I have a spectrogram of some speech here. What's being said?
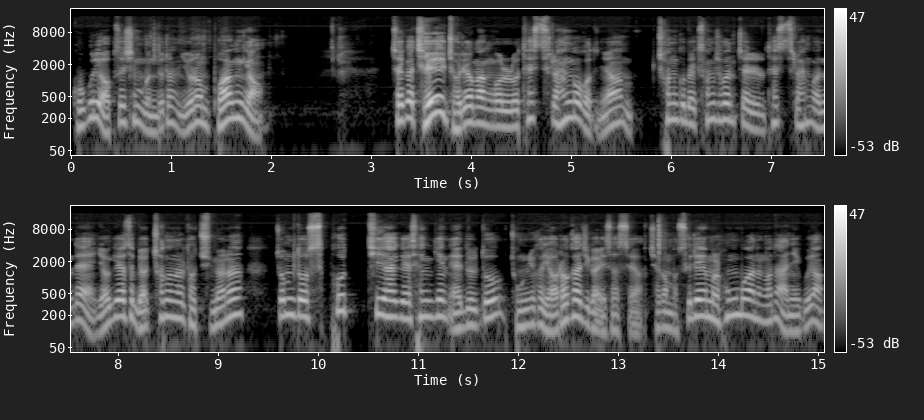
고글이 없으신 분들은 이런 보안경 제가 제일 저렴한 걸로 테스트를 한 거거든요. 1930원짜리로 테스트를 한 건데 여기에서 몇천 원을 더 주면은 좀 더 스포티하게 생긴 애들도 종류가 여러 가지가 있었어요. 제가 뭐 3M을 홍보하는 건 아니고요.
